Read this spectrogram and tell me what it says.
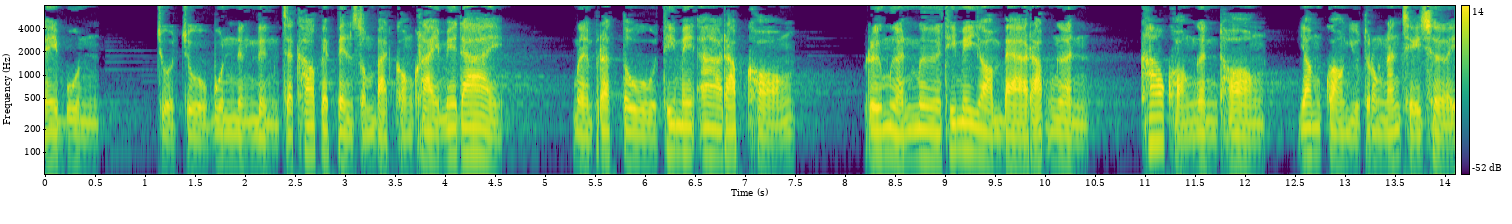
ในบุญ จู่ๆบุญหนึ่งหนึ่งจะเข้าไปเป็นสมบัติของใครไม่ได้ เหมือนประตูที่ไม่อ้ารับของ หรือเหมือนมือที่ไม่ยอมแบรับเงิน ข้าวของเงินทองย่อมกองอยู่ตรงนั้นเฉย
